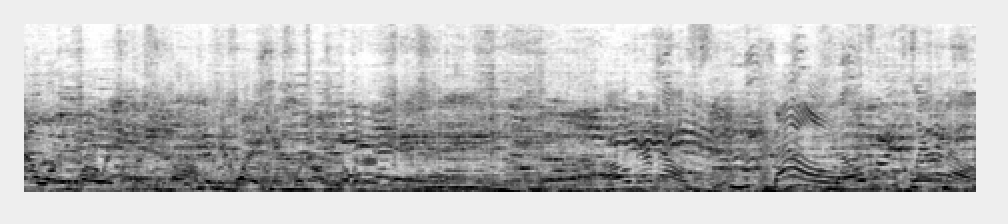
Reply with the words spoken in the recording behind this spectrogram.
now walking far away from us. Uh, I'm gonna be quiet in case we're talking over her. Oh, they're bells. Bells. Bells on Clarabelle.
